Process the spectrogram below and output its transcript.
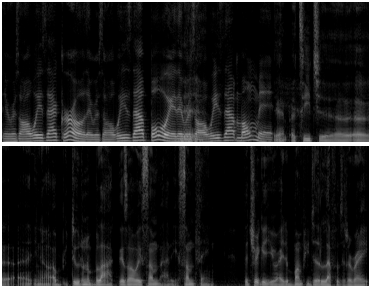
there was always that girl, there was always that boy, there yeah. was always that moment. Yeah, a teacher, uh, uh, you know, a dude on the block. There's always somebody, something to trigger you, right? To bump you to the left or to the right,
